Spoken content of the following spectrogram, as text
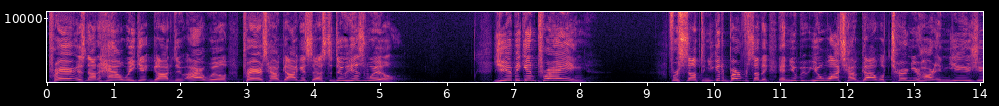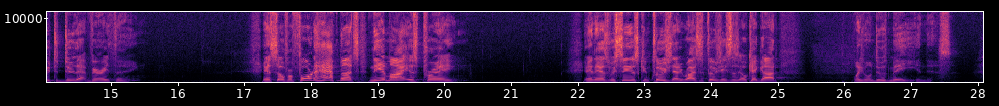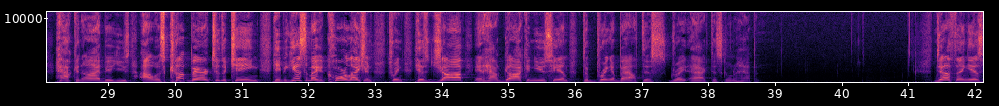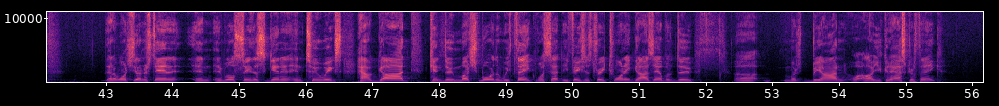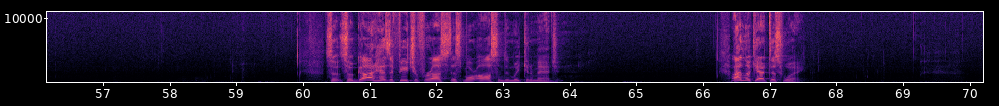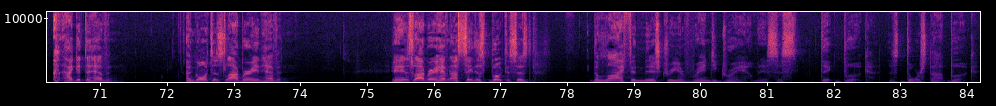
Prayer is not how we get God to do our will, prayer is how God gets us to do His will. You begin praying for something, you get a burden for something, and you'll, be, you'll watch how God will turn your heart and use you to do that very thing. And so for four and a half months, Nehemiah is praying. And as we see this conclusion, that he writes this conclusion, he says, Okay, God, what do you want to do with me in this? How can I be used? I was cupbearer to the king. He begins to make a correlation between his job and how God can use him to bring about this great act that's going to happen. The other thing is that I want you to understand, and, and we'll see this again in, in two weeks, how God can do much more than we think. What's that? Ephesians 3.20, God's able to do uh, much beyond all you could ask or think. So, so God has a future for us that's more awesome than we can imagine. I look at it this way. I get to heaven. I'm going to this library in heaven. And in this library in heaven, I see this book that says, The Life and Ministry of Randy Graham. And It's this thick book, this doorstop book.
